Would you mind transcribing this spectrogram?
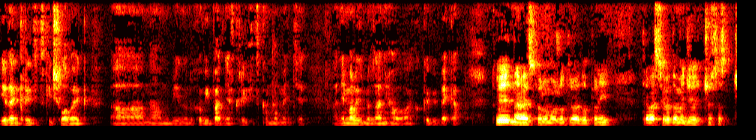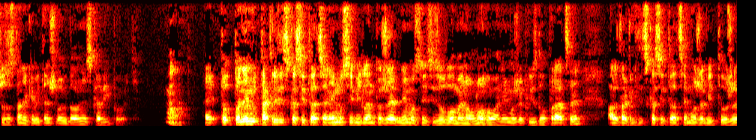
jeden kritický človek nám jednoducho vypadne v kritickom momente a nemali sme za neho ako keby backup. Tu je jedna vec, ktorú možno treba doplniť. Treba si uvedomiť, že čo sa, čo sa stane, keby ten človek dal dneska výpoveď. No, to, to nem, tá kritická situácia nemusí byť len to, že je v nemocnici s odlomenou nohou a nemôže prísť do práce, ale tá kritická situácia môže byť to, že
